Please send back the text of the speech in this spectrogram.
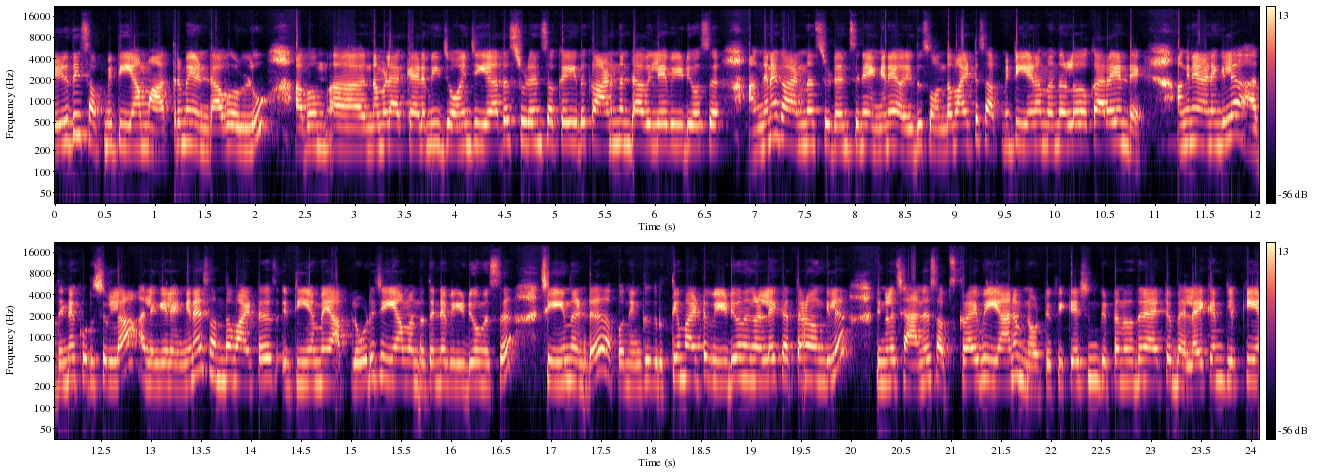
എഴുതി സബ്മിറ്റ് ചെയ്യാൻ മാത്രമേ ഉണ്ടാവുള്ളൂ. അപ്പം നമ്മൾ അക്കാഡമി ജോയിൻ ചെയ്യാത്ത സ്റ്റുഡൻസ് ഒക്കെ ഇത് കാണുന്നുണ്ടാവില്ലേ വീഡിയോസ് അങ്ങനെ കാണുന്ന സ്റ്റുഡൻസിനെ എങ്ങനെ ഇത് സ്വന്തമായിട്ട് സബ്മിറ്റ് ചെയ്യണം എന്നുള്ളതൊക്കെ അറിയണ്ടേ? അങ്ങനെയാണെങ്കിൽ അതിനെക്കുറിച്ചുള്ള അല്ലെങ്കിൽ എങ്ങനെ സ്വന്തമായിട്ട് ടി എം എ അപ്ലോഡ് ചെയ്യാമെന്നതിന്റെ വീഡിയോ മിസ് ചെയ്യുന്നുണ്ട്. അപ്പോൾ നിങ്ങൾക്ക് കൃത്യമായിട്ട് വീഡിയോ നിങ്ങളിലേക്ക് എത്തണമെങ്കിൽ നിങ്ങൾ ചാനൽ സബ്സ്ക്രൈബ് ചെയ്യാനും നോട്ടിഫിക്കേഷൻ കിട്ടുന്നതിനായിട്ട് ബെല്ലൈക്കൺ ക്ലിക്ക് ചെയ്യാനും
